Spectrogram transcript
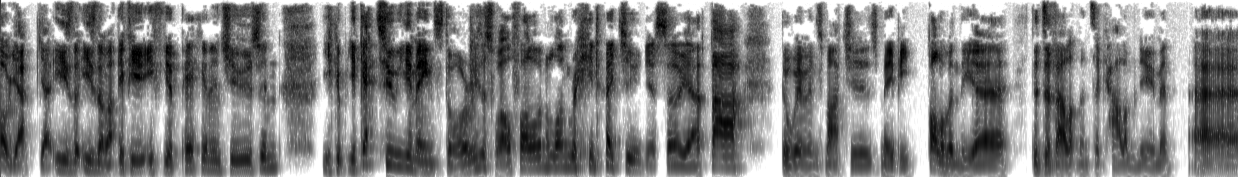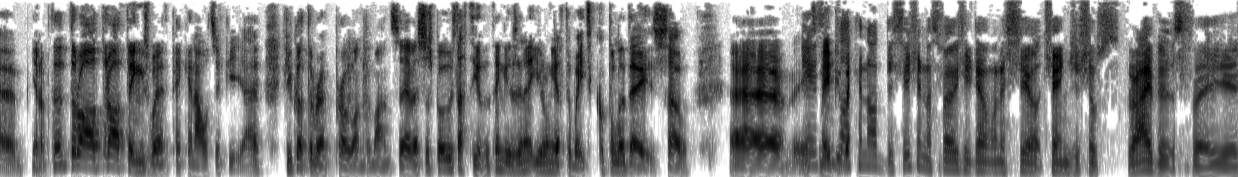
Oh yeah, yeah. He's the he's the if you if you're picking and choosing, you could you get two of your main stories as well following along Ricky Knight Jr. So yeah, that the women's matches, maybe following the uh, the development of Callum Newman. Uh, you know, there, there, are there are things worth picking out if you uh, if you've got the Rev Pro on demand service. I suppose that's the other thing, isn't it? You only have to wait a couple of days, so um, it's Yeah, it maybe seems like an odd decision. I suppose you don't want to shortchange your subscribers for your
